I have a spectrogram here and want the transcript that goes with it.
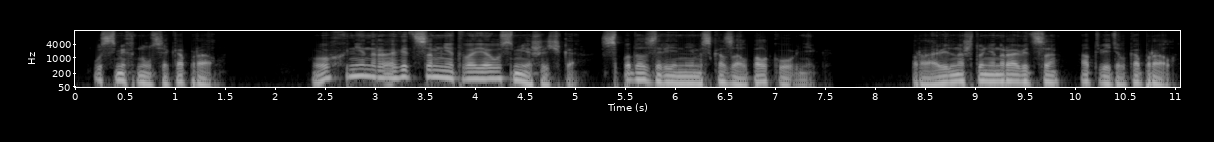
— усмехнулся Капрал. «Ох, не нравится мне твоя усмешечка», — с подозрением сказал полковник. «Правильно, что не нравится», — ответил Капрал.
